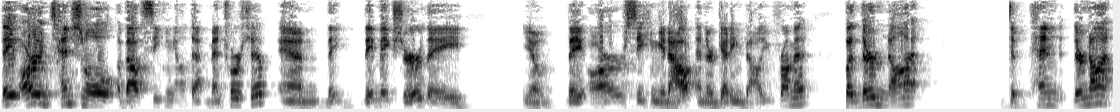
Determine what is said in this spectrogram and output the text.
they are intentional about seeking out that mentorship and they they make sure they you know they are seeking it out and they're getting value from it but they're not depend they're not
